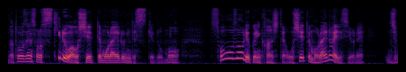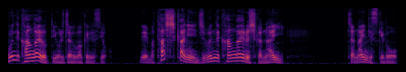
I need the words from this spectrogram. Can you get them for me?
まあ、当然そのスキルは教えてもらえるんですけども想像力に関しては教えてもらえないですよね。自分で考えろって言われちゃうわけですよ。で、まあ、確かに自分で考えるしかないじゃないんですけど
